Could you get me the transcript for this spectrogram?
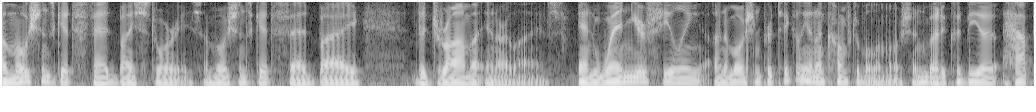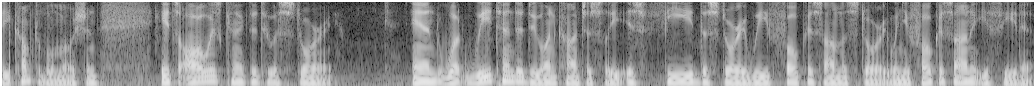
emotions get fed by stories. Emotions get fed by the drama in our lives. And when you're feeling an emotion, particularly an uncomfortable emotion, but it could be a happy, comfortable emotion, it's always connected to a story. And what we tend to do unconsciously is feed the story. We focus on the story. When you focus on it, you feed it.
